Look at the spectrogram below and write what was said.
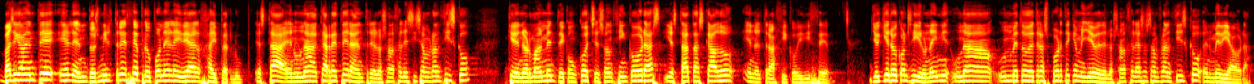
Básicamente, él en 2013 propone la idea del Hyperloop. Está en una carretera entre Los Ángeles y San Francisco que normalmente con coche son cinco horas y está atascado en el tráfico y dice, yo quiero conseguir un método de transporte que me lleve de Los Ángeles a San Francisco en media hora.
